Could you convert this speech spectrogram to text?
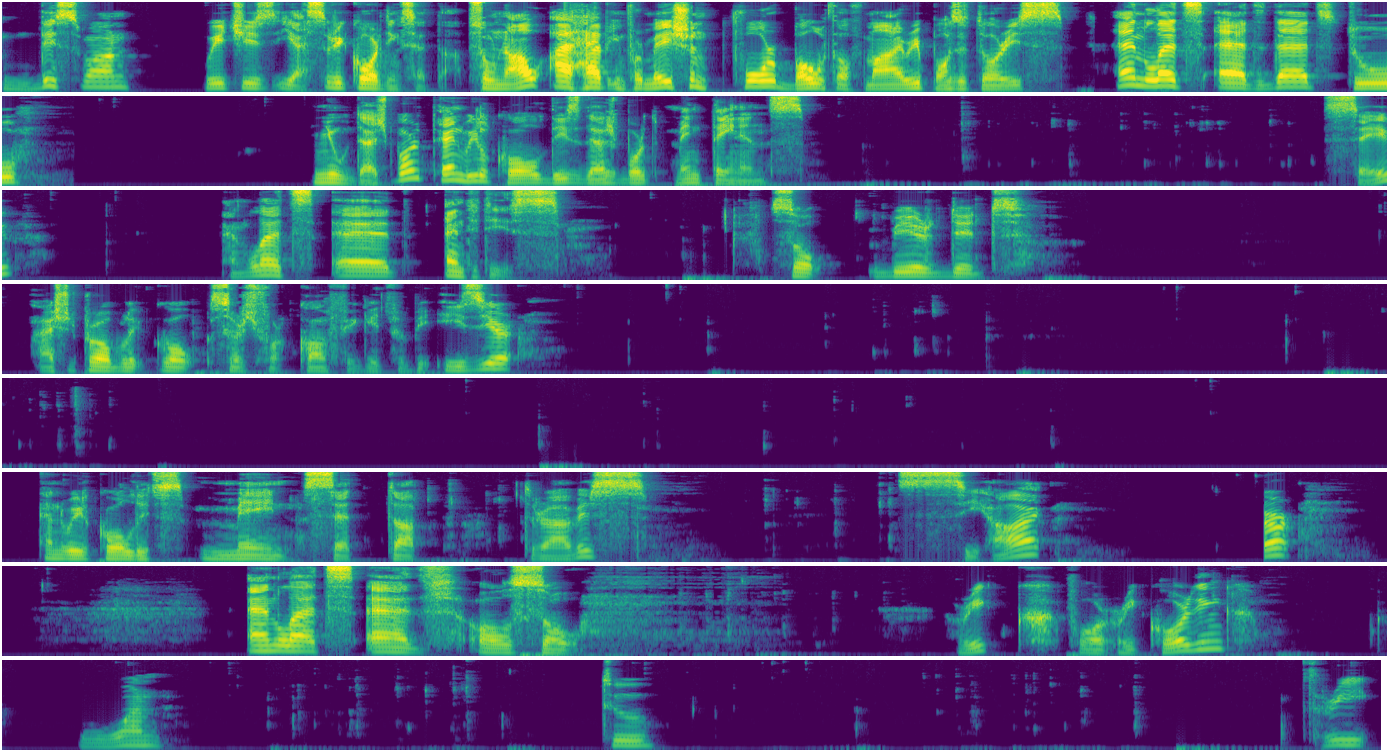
this one, which is, yes, recording setup. So now I have information for both of my repositories. And let's add that to new dashboard and we'll call this dashboard maintenance. Save. And let's add entities. So bearded I should probably go search for config, it would be easier. and we'll call this main setup Travis CI. And let's add also rec for recording. One, two, three,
